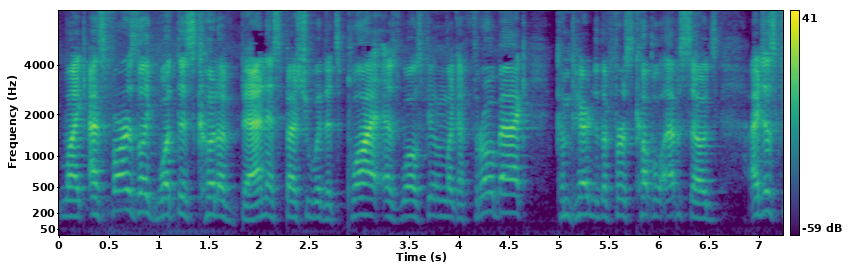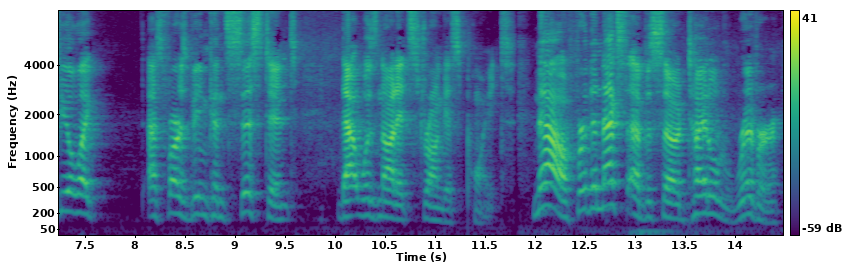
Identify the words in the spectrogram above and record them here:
like as far as like what this could have been, especially with its plot, as well as feeling like a throwback compared to the first couple episodes, I just feel like as far as being consistent, that was not its strongest point. Now, for the next episode titled River.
